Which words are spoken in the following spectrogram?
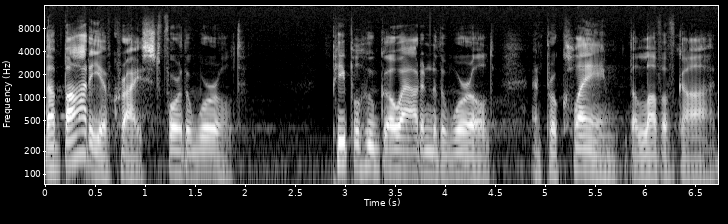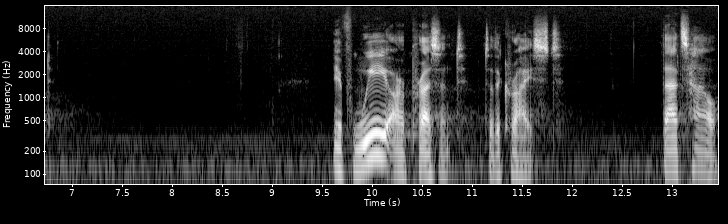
the body of Christ for the world? People who go out into the world and proclaim the love of God. If we are present to the Christ, that's how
